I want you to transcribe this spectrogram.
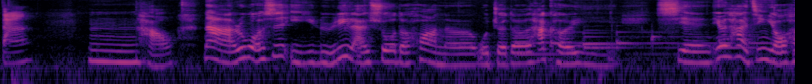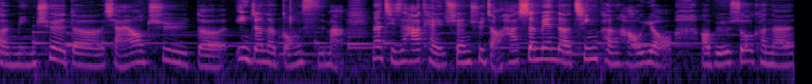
答。嗯，好。那如果是以履历来说的话呢，我觉得他可以。先，因为他已经有很明确的想要去的应征的公司嘛，那其实他可以先去找他身边的亲朋好友啊，比如说可能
